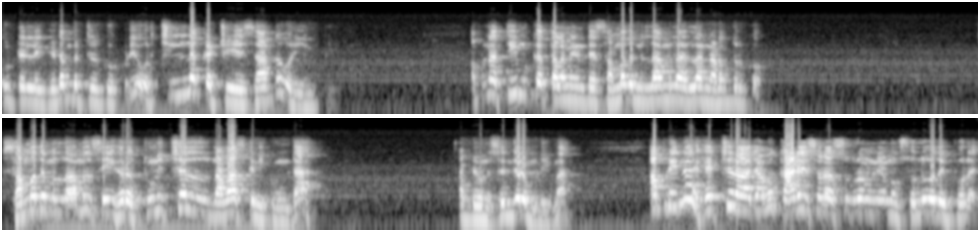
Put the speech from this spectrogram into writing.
கூட்டணியில் இடம்பெற்றிருக்கக்கூடிய ஒரு சின்ன கட்சியை சார்ந்த ஒரு எம்பி. அப்படின்னா திமுக தலைமையினுடைய சம்மதம் இல்லாமல் எல்லாம் நடந்திருக்கும்? சம்மதம் இல்லாமல் செய்கிற துணிச்சல் நவாஸ்கனிக்கு உண்டா? அப்படி ஒன்று செஞ்சிட முடியுமா? அப்படின்னா ஹெச் ராஜாவும் காடேஸ்வரா சுப்பிரமணியமும் சொல்லுவதை போல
